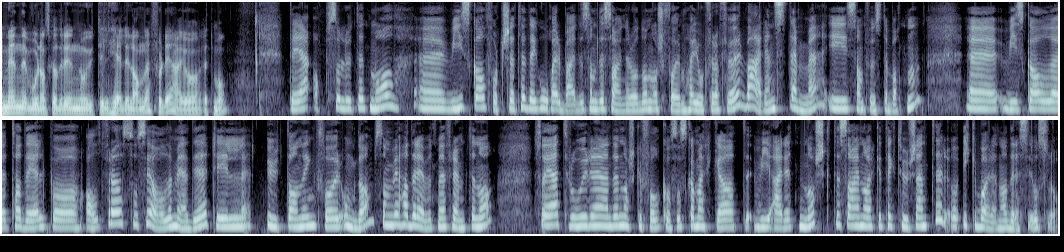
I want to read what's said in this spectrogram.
Men hvordan skal dere nå ut til hele landet, for det er jo et mål? Det er absolutt et mål. Vi skal fortsette det gode arbeidet som Designrådet og Norsk Form har gjort fra før. Være en stemme i samfunnsdebatten. Vi skal ta del på alt fra sosiale medier til utdanning for ungdom, som vi har drevet med frem til nå. Så jeg tror det norske folk også skal merke at vi er et norsk design- og arkitektursenter, og ikke bare en adresse i Oslo.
